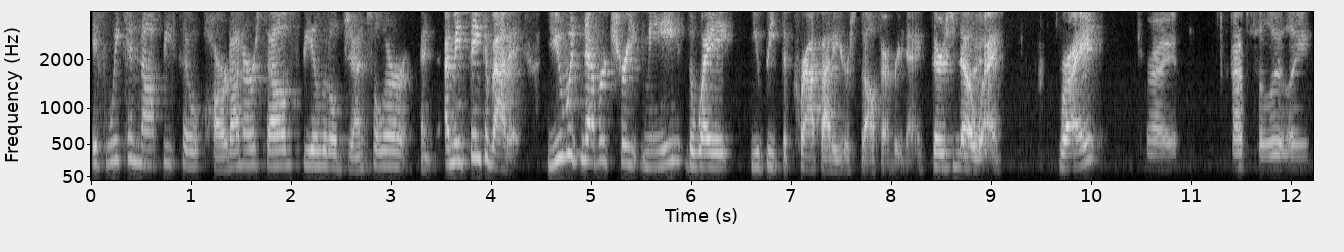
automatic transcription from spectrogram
if we cannot be so hard on ourselves, be a little gentler. And I mean, think about it. You would never treat me the way you beat the crap out of yourself every day. There's no right. way. Right? Right. Absolutely.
